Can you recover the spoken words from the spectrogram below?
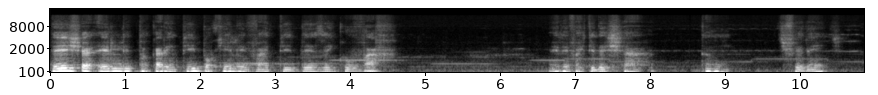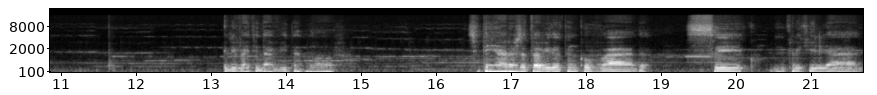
Deixa Ele tocar em ti, porque Ele vai te desencurvar. Ele vai te deixar tão diferente. Ele vai te dar vida nova. Se tem áreas da tua vida que estão curvadas, seco, encrequilhado.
